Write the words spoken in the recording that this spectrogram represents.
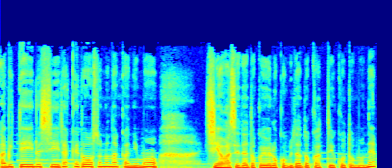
浴びているしだけどその中にも幸せだとか喜びだとかっていうこともね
